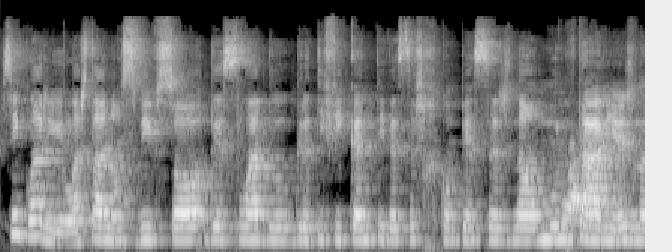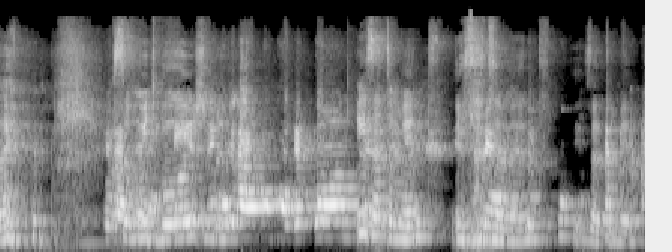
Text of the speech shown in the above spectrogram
Sim, claro, e lá está, não se vive só desse lado gratificante e dessas recompensas não monetárias, não é? São muito boas. Sim, mas... Exatamente, exatamente, exatamente.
